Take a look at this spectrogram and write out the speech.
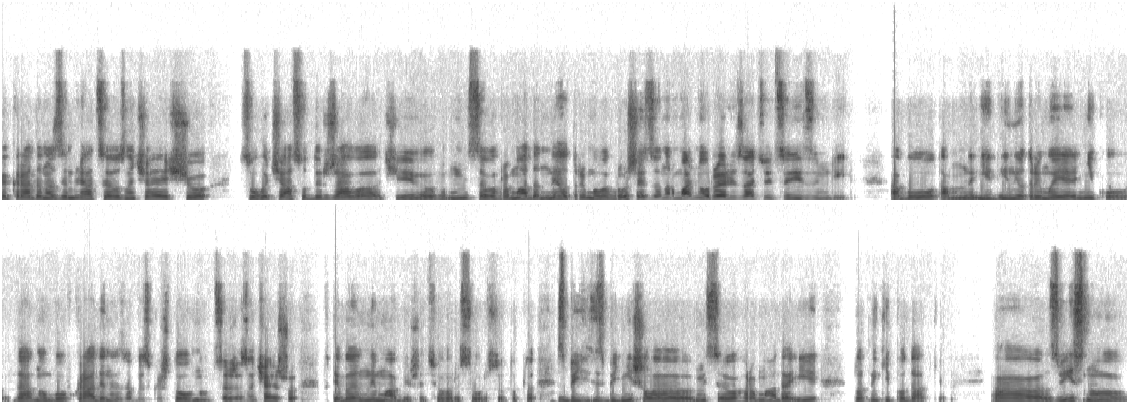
Як крадена земля, це означає, що свого часу держава чи місцева громада не отримала грошей за нормальну реалізацію цієї землі. Або там і, і не отримає ніколи. Да? Ну бо вкрадене за безкоштовно. Це ж означає, що в тебе нема більше цього ресурсу. Тобто збі- збіднішала місцева громада і платники податків. Звісно,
